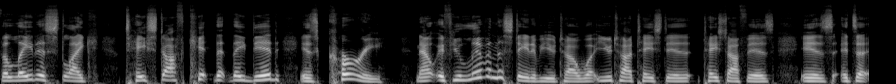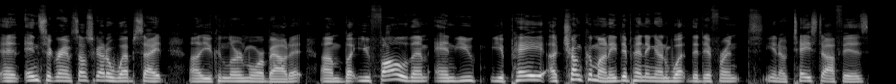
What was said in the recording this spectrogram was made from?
the latest like taste off kit that they did is curry. Now, if you live in the state of Utah, what Utah Taste is, Taste Off is is it's a, an Instagram. It's also got a website. Uh, you can learn more about it. Um, but you follow them and you you pay a chunk of money depending on what the different you know Taste Off is,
